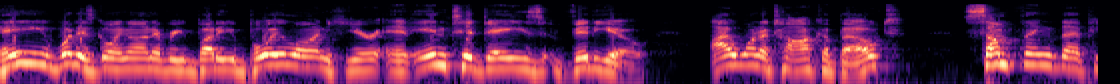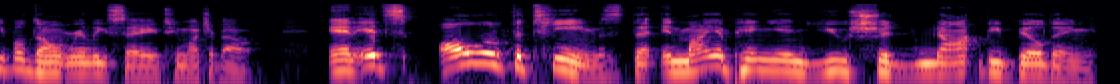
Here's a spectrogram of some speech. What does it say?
Hey, what is going on everybody? Boilon here, and in today's video, I want to talk about something that people don't really say too much about. And it's all of the teams that, in my opinion, you should not be building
